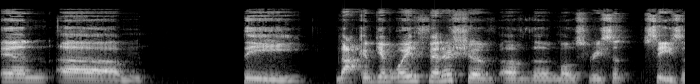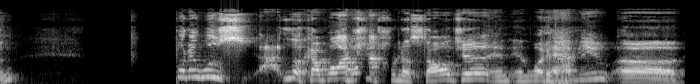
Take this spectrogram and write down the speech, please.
and um, the not going to give away the finish of of the most recent season. But it was look, I watched it for nostalgia and and what Yeah. have you. Uh,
